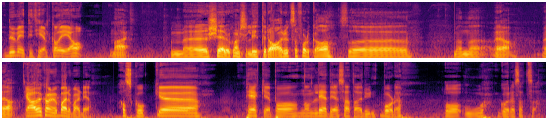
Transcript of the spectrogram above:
Du vet ikke helt hva det er, da. Nei. De eh, ser jo kanskje litt rar ut, disse folka, da. Så Men eh, ja. Ja. Ja, det kan jo bare være det. Askok eh, peker på noen ledige seter rundt bålet, og O går og setter seg.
